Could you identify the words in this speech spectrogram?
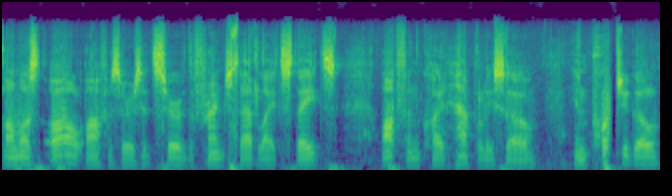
almost all officers had served the French satellite states, often quite happily so. In Portugal,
